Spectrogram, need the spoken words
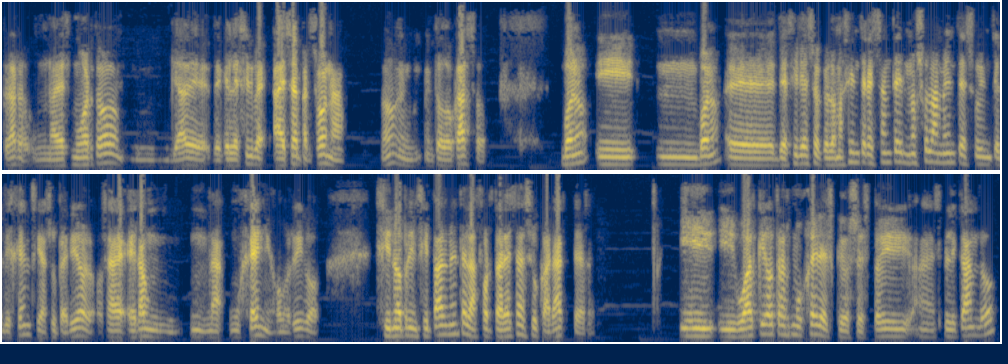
Claro, una vez muerto, mm, ya de, de qué le sirve a esa persona, ¿no? En, todo caso. Bueno, y mm, bueno, eh, decir eso, que lo más interesante no solamente es su inteligencia superior, o sea, era un, un genio, como os digo, sino principalmente la fortaleza de su carácter. Y igual que otras mujeres que os estoy eh, explicando,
